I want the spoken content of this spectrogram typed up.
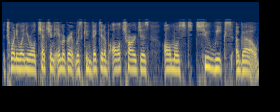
The 21 year old Chechen immigrant was convicted of all charges almost two weeks ago.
